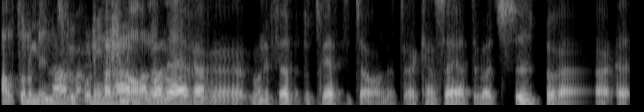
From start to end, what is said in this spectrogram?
autonomin hos sjukvårdspersonalen. Min mamma var lärare, hon är född på 30-talet. Jag kan säga att det var ett super... Äh, det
